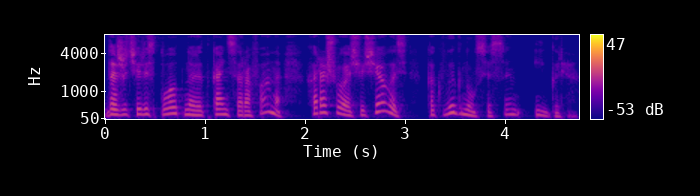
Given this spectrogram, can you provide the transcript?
Даже через плотную ткань сарафана хорошо ощущалось, как выгнулся сын Игоря.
